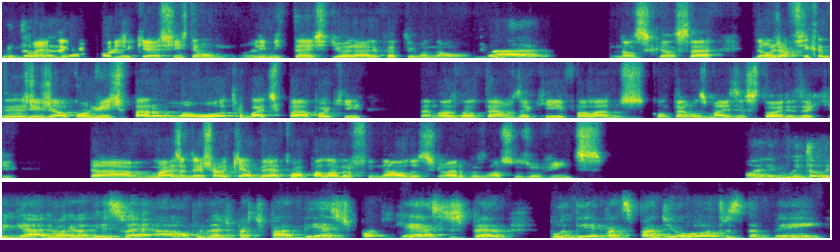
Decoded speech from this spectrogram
Muito Mas aqui no podcast a gente tem um limitante de horário para a turma não, claro. Não se cansar. Então já fica desde já o convite para um outro bate-papo aqui, para nós voltarmos aqui e falarmos, contarmos mais histórias aqui. Uh, mas eu deixo aqui aberto uma palavra final da senhora para os nossos ouvintes. Olha, muito obrigado. Eu agradeço é, a oportunidade de participar deste podcast. Espero poder participar de outros também.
